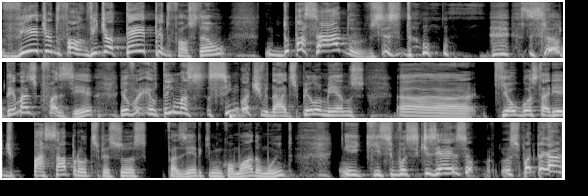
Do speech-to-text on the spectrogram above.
vídeo do videotape do Faustão do passado. Vocês estão. Vocês não tem mais o que fazer. Eu, eu tenho umas cinco atividades, pelo menos, uh, que eu gostaria de passar para outras pessoas fazerem, que me incomodam muito. E que, se você quiser, você, você pode pegar.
